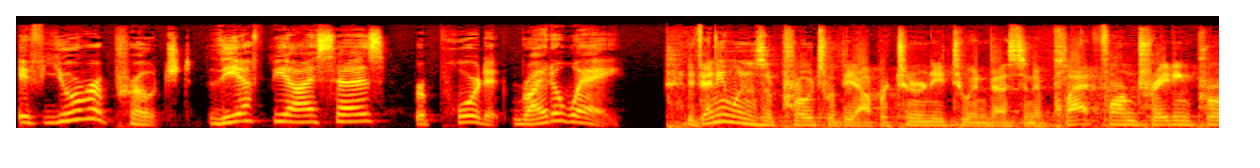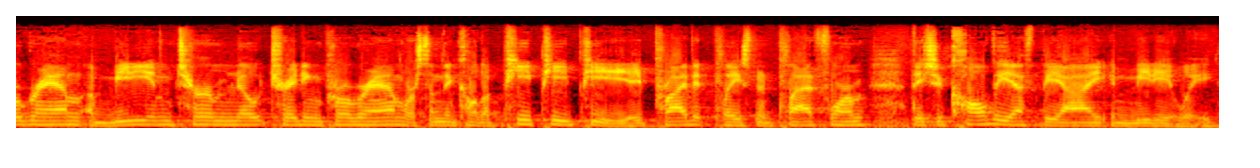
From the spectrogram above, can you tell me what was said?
If you're approached, the FBI says report it right away. If anyone is approached with the opportunity to invest in a platform trading program, a medium term note trading program, or something called a PPP, a private placement platform, they should call the FBI immediately.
